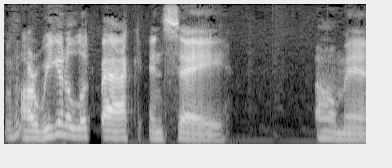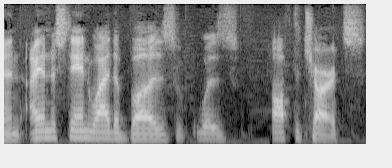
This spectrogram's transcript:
Mm-hmm. Are we going to look back and say, "Oh man, I understand why the buzz was off the charts,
